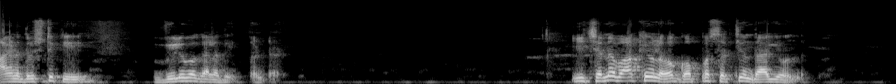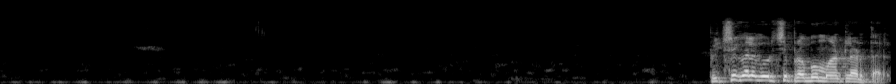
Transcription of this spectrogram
ఆయన దృష్టికి విలువగలది అంటాడు. ఈ చిన్న వాక్యంలో గొప్ప సత్యం దాగి ఉంది. పిచ్చుకల గురించి ప్రభు మాట్లాడతారు.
